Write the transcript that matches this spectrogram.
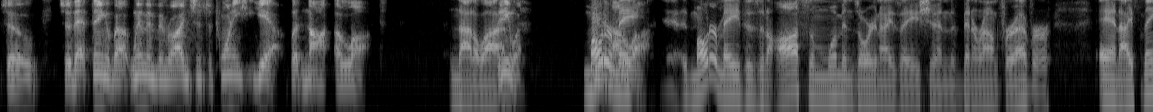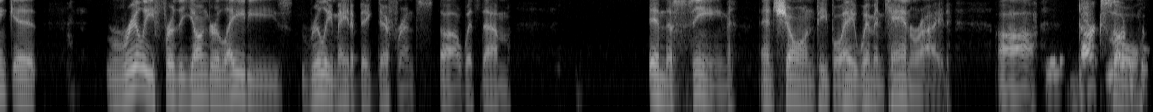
So, so that thing about women been riding since the 20s, yeah, but not a lot. Not a lot. Anyway, Motor yeah, Maids, yeah, Motor Maids is an awesome women's organization, been around forever. And I think it really for the younger ladies really made a big difference uh, with them in the scene and showing people, hey, women can ride. Uh, Dark Soul. Motorcycle-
